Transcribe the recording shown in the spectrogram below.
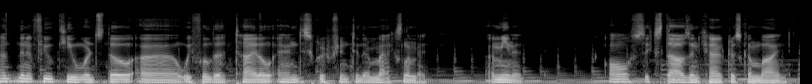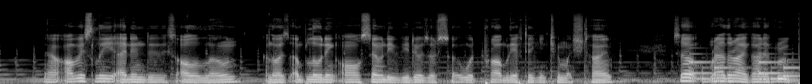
Other than a few keywords though, uh, we filled the title and description to their max limit. I mean it. All 6000 characters combined. Now obviously I didn't do this all alone, otherwise uploading all 70 videos or so would probably have taken too much time. So rather I got a group,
